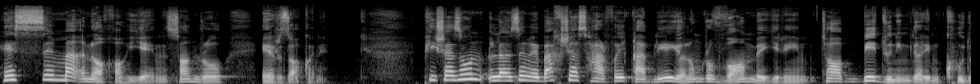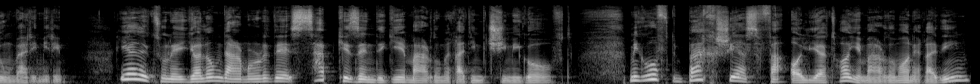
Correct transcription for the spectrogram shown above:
حس معناخواهی انسان رو ارضا کنه. پیش از اون لازمه بخشی از حرفای قبلی یالوم رو وام بگیریم تا بدونیم داریم کدوم وری میریم. یادتونه یالوم در مورد سبک زندگی مردم قدیم چی می‌گفت؟ می گفت بخشی از فعالیت های مردمان قدیم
